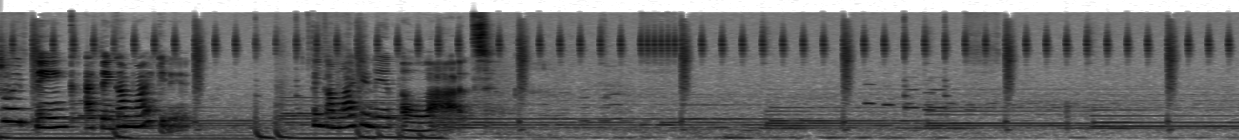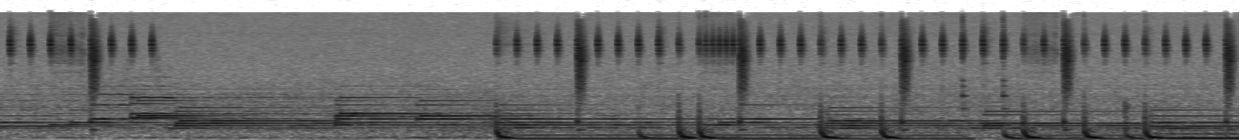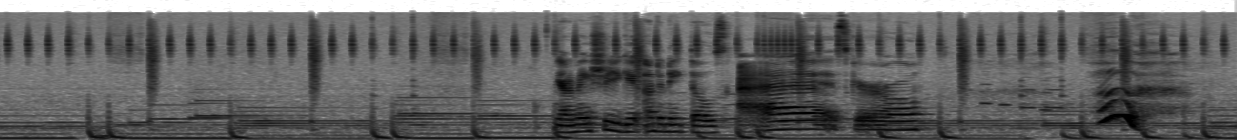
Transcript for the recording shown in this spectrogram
Actually think, I think I'm liking it. I think I'm liking it a lot. You gotta make sure you get underneath those eyes, girl. Whew.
